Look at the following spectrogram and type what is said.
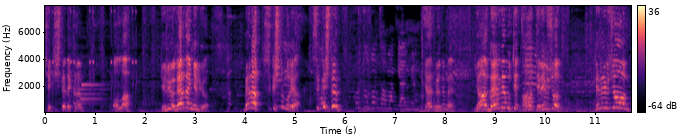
Çekişle de kırım. Allah. Geliyor. Nereden geliyor? Berat sıkıştım buraya. Sıkıştım. Kurtuldum tamam gelmiyormuş. Gelmiyor değil mi? Ya nerede bu te Aa televizyon. Televizyon.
